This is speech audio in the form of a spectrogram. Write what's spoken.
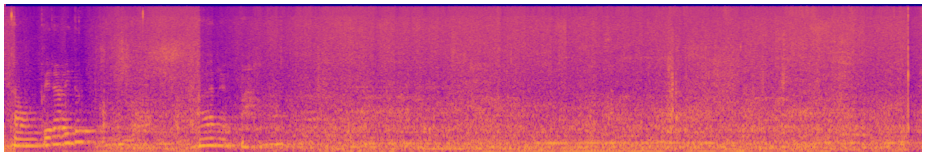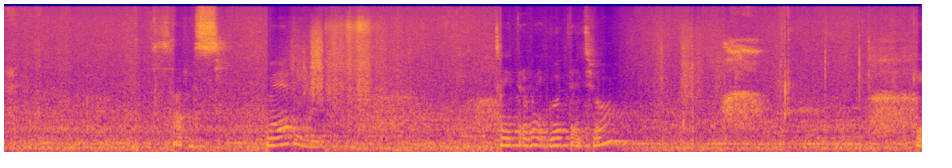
તો હું પહેરાવી દઉં અરે વાહ સરસ વેરી ગુડ ચૈત્રભાઈ ગોતે છો? કે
